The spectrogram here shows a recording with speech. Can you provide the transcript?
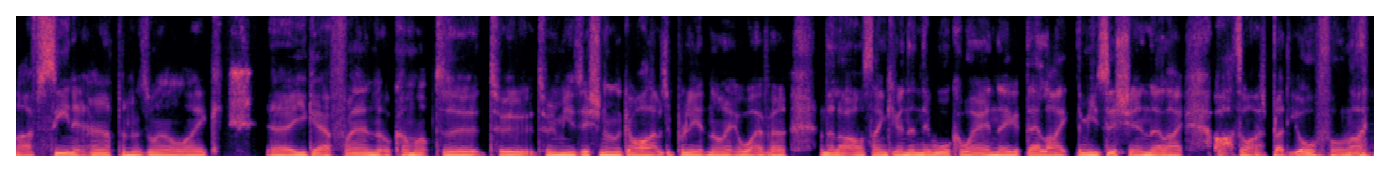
Like I've seen it happen as well. Like uh, you get a fan that will come up to to to a musician and go, "Oh, that was a brilliant night" or whatever, and they're like, "Oh, thank you," and then they walk away and they they're like the musician. They're like, "Oh, I thought it was bloody awful." Like,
